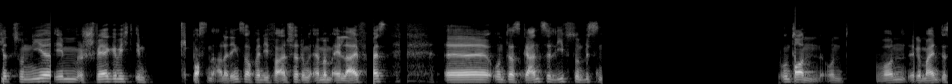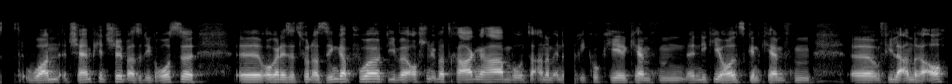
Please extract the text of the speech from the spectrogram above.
ein Turnier im Schwergewicht im Kickboxen allerdings, auch wenn die Veranstaltung MMA Live heißt. Äh, und das Ganze lief so ein bisschen und on. Und One, gemeint ist One Championship, also die große äh, Organisation aus Singapur, die wir auch schon übertragen haben, wo unter anderem Enrico Kehl kämpfen, äh, Niki Holzkin kämpfen äh, und viele andere auch.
